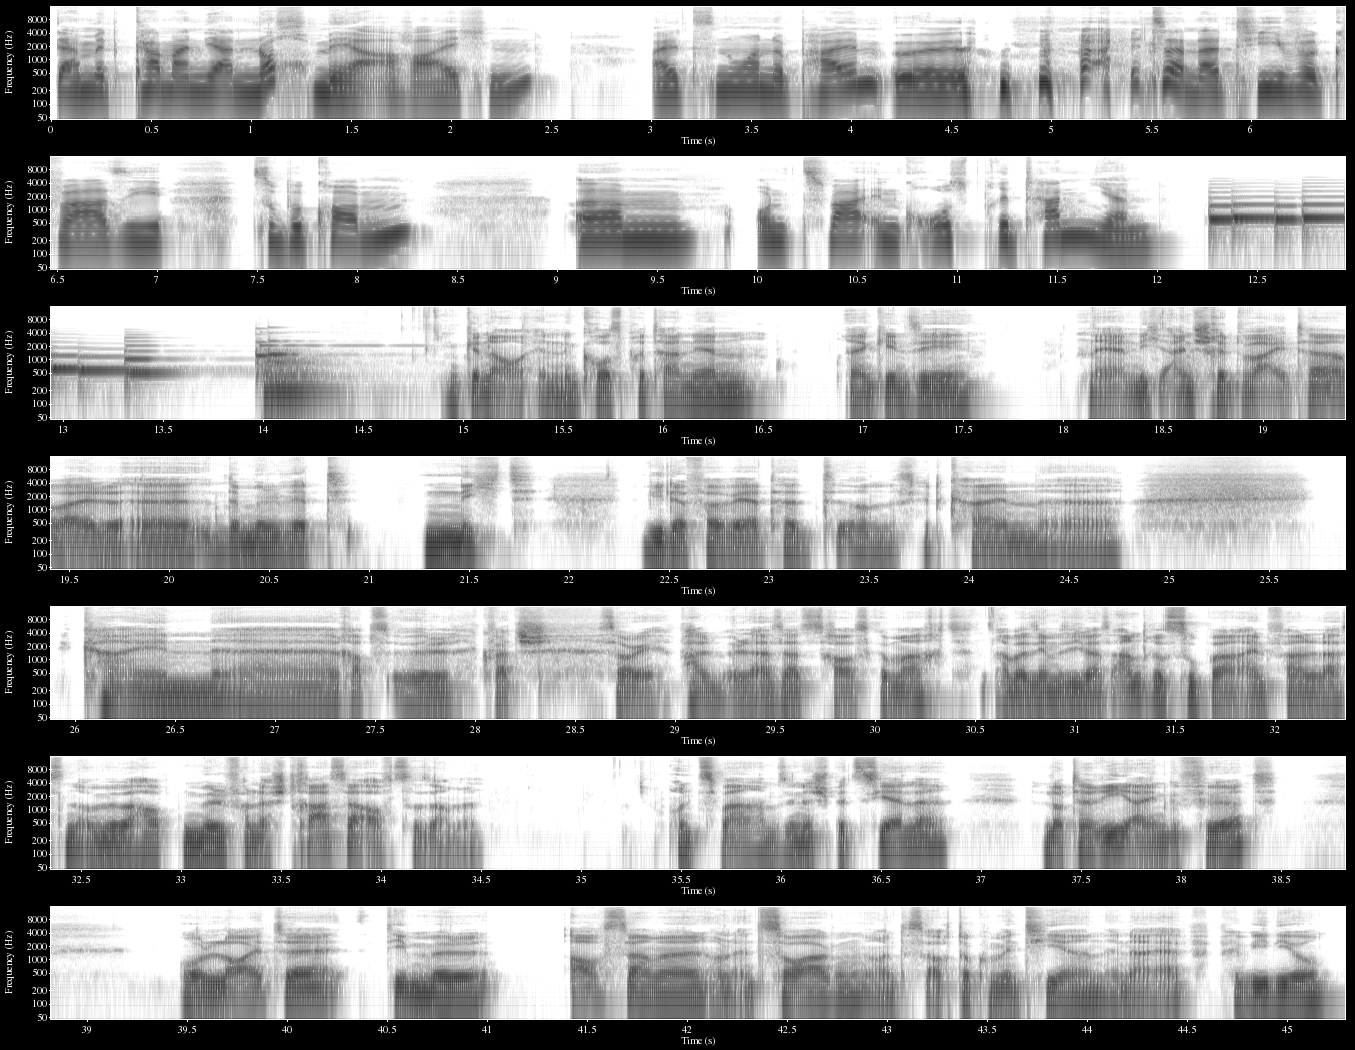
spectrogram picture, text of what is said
damit kann man ja noch mehr erreichen als nur eine Palmöl-Alternative quasi zu bekommen. Ähm, und zwar in Großbritannien. Genau, in Großbritannien äh, gehen sie, naja, nicht einen Schritt weiter, weil äh, der Müll wird nicht wiederverwertet und es wird kein äh, kein äh, Rapsöl, Quatsch, sorry, Palmölersatz draus gemacht. Aber sie haben sich was anderes super einfallen lassen, um überhaupt Müll von der Straße aufzusammeln. Und zwar haben sie eine spezielle Lotterie eingeführt, wo Leute, die Müll aufsammeln und entsorgen und es auch dokumentieren in der App per Video,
